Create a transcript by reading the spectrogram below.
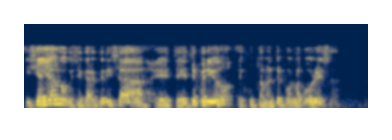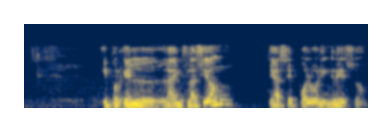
Y si hay algo que se caracteriza este, este periodo es justamente por la pobreza y porque la inflación te hace polvo el ingreso.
